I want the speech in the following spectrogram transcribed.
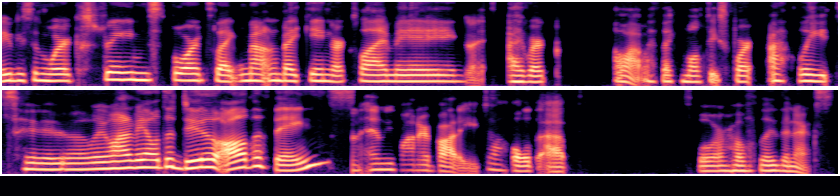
maybe some more extreme sports like mountain biking or climbing. I work a lot with like multi sport athletes who we want to be able to do all the things and we want our body to hold up for hopefully the next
